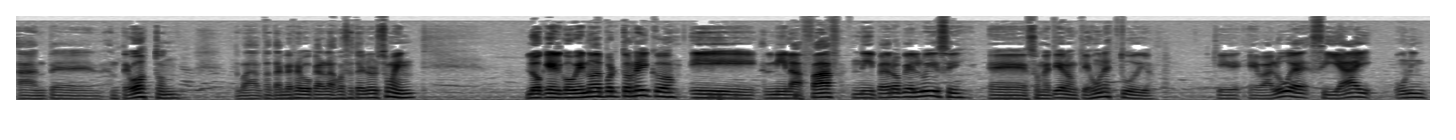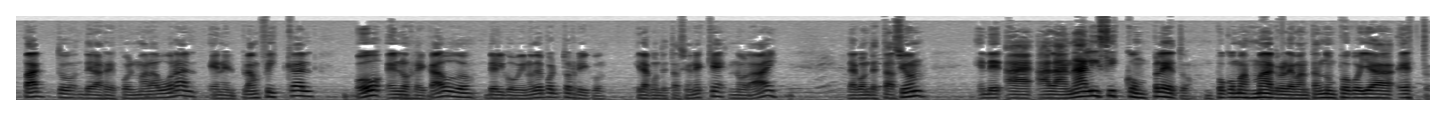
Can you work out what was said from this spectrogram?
ante, ante Boston, va a tratar de revocar a la jueza Taylor Swain, lo que el gobierno de Puerto Rico y ni la FAF ni Pedro Pierluisi eh, sometieron, que es un estudio que evalúe si hay un impacto de la reforma laboral en el plan fiscal o en los recaudos del gobierno de Puerto Rico. Y la contestación es que no la hay. La contestación al análisis completo, un poco más macro, levantando un poco ya esto,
